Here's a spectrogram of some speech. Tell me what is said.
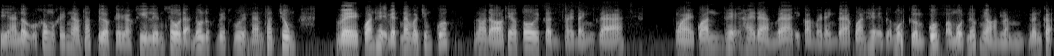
thì Hà Nội cũng không có cách nào thoát được, kể cả khi Liên Xô đã nỗ lực viết với Việt Nam thoát chung về quan hệ Việt Nam và Trung Quốc. Do đó, theo tôi, cần phải đánh giá ngoài quan hệ hai đảng ra thì còn phải đánh giá quan hệ giữa một cường quốc và một nước nhỏ làm lân cận.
